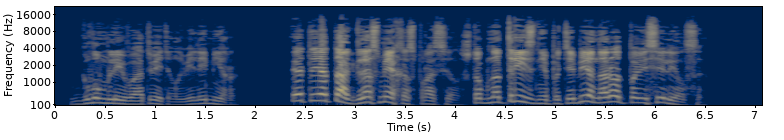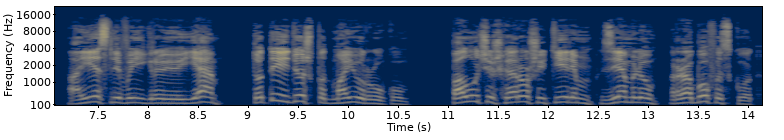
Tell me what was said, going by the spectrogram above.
— глумливо ответил Велимир. — Это я так, для смеха спросил, чтобы на тризне по тебе народ повеселился. А если выиграю я, то ты идешь под мою руку, получишь хороший терем, землю, рабов и скот.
